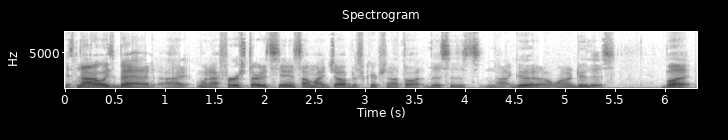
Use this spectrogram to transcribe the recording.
It's not always bad. I, when I first started seeing this on my job description, I thought this is not good. I don't want to do this. But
